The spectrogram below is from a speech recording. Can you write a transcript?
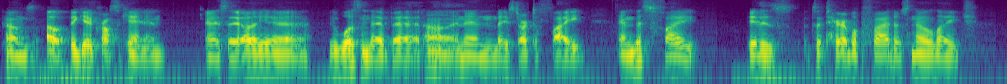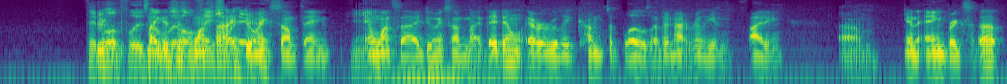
comes. Oh, they get across the canyon, and they say, "Oh yeah, it wasn't that bad, huh?" And then they start to fight, and this fight, it is it's a terrible fight. There's no like they both lose like it's little just one side hair. doing something Yeah. and one side doing something like they don't ever really come to blows like they're not really even fighting um, and Aang breaks it up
